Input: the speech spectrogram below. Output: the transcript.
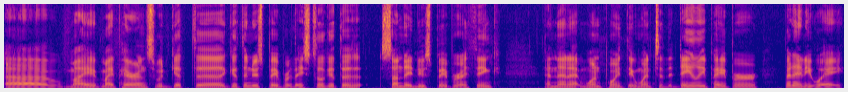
Uh, my my parents would get the get the newspaper. They still get the Sunday newspaper, I think, and then at one point they went to the daily paper. But anyway,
